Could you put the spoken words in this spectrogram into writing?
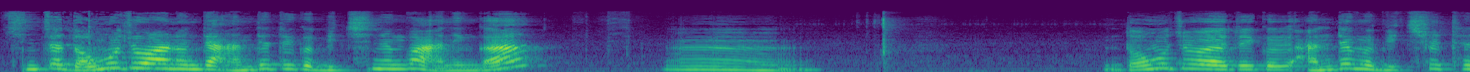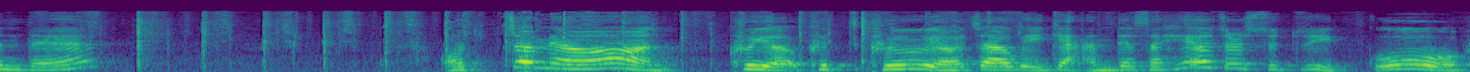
진짜 너무 좋아하는데 안 돼도 이거 미치는 거 아닌가? 음. 너무 좋아해도 이거 안 되면 미칠 텐데. 어쩌면 그, 여, 그, 그 여자하고 이게 안 돼서 헤어질 수도 있고,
